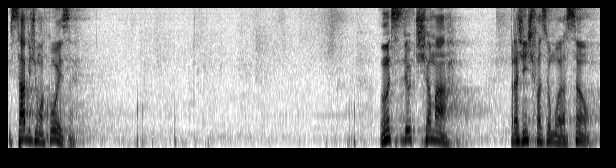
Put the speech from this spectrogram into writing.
E sabe de uma coisa? Antes de eu te chamar para a gente fazer uma oração,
